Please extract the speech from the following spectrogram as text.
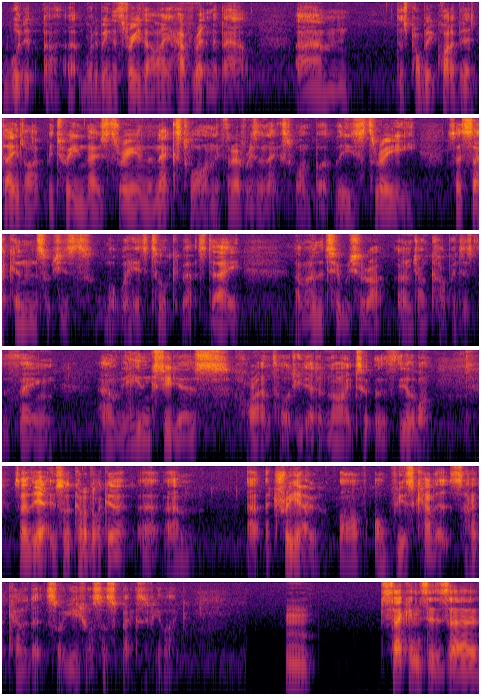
would uh, would have been the three that I have written about. Um, there's probably quite a bit of daylight between those three and the next one, if there ever is a next one. But these three, so Seconds, which is what we're here to talk about today, um, other two, which are on John Carpenter's The Thing, and the Ealing Studios horror anthology Dead of Night, is the other one. So yeah, it's kind of like a a, um, a trio of obvious candidates, candidates or usual suspects, if you like. Hmm. Seconds is a,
